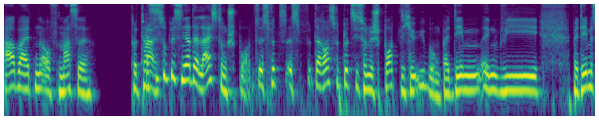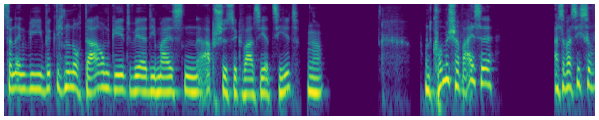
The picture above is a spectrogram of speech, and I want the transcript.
Arbeiten auf Masse. Total. Es ist so ein bisschen ja der Leistungssport. Es wird, es, daraus wird plötzlich so eine sportliche Übung, bei dem irgendwie, bei dem es dann irgendwie wirklich nur noch darum geht, wer die meisten Abschüsse quasi erzielt. Ja. Und komischerweise also was ich so,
